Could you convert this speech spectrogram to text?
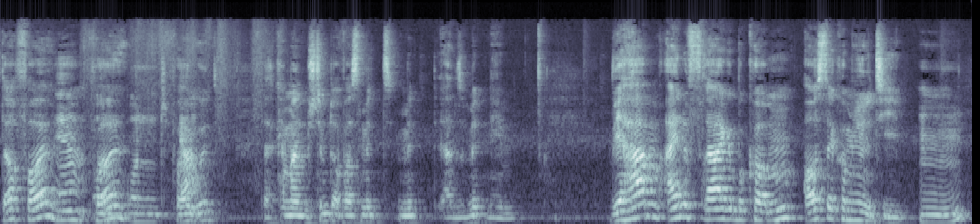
Doch, voll. Ja, voll. und- und- voll ja. gut. Da kann man bestimmt auch was mit, mit, also mitnehmen. Wir haben eine Frage bekommen aus der Community. Mhm.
